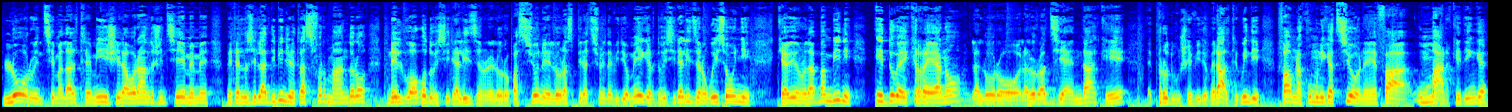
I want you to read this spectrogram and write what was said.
loro insieme ad altri amici lavorandoci insieme me- mettendosi là a dipingere trasformandolo nel luogo dove si realizzano le loro passioni le loro aspirazioni da videomaker dove si realizzano quei sogni che avevano da bambini e dove creano la loro, la loro azienda che eh, produce video per altri. Quindi fa una comunicazione fa un marketing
